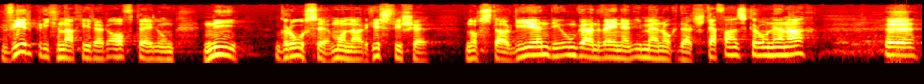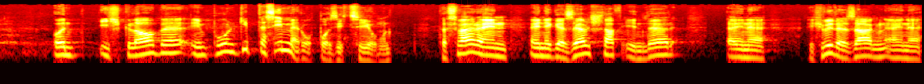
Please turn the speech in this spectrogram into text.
wirklich nach ihrer Aufteilung nie große monarchistische Nostalgien. Die Ungarn weinen immer noch der Stephanskrone nach. Äh, und ich glaube, in Polen gibt es immer Opposition. Das war ein, eine Gesellschaft, in der eine, ich würde sagen, eine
